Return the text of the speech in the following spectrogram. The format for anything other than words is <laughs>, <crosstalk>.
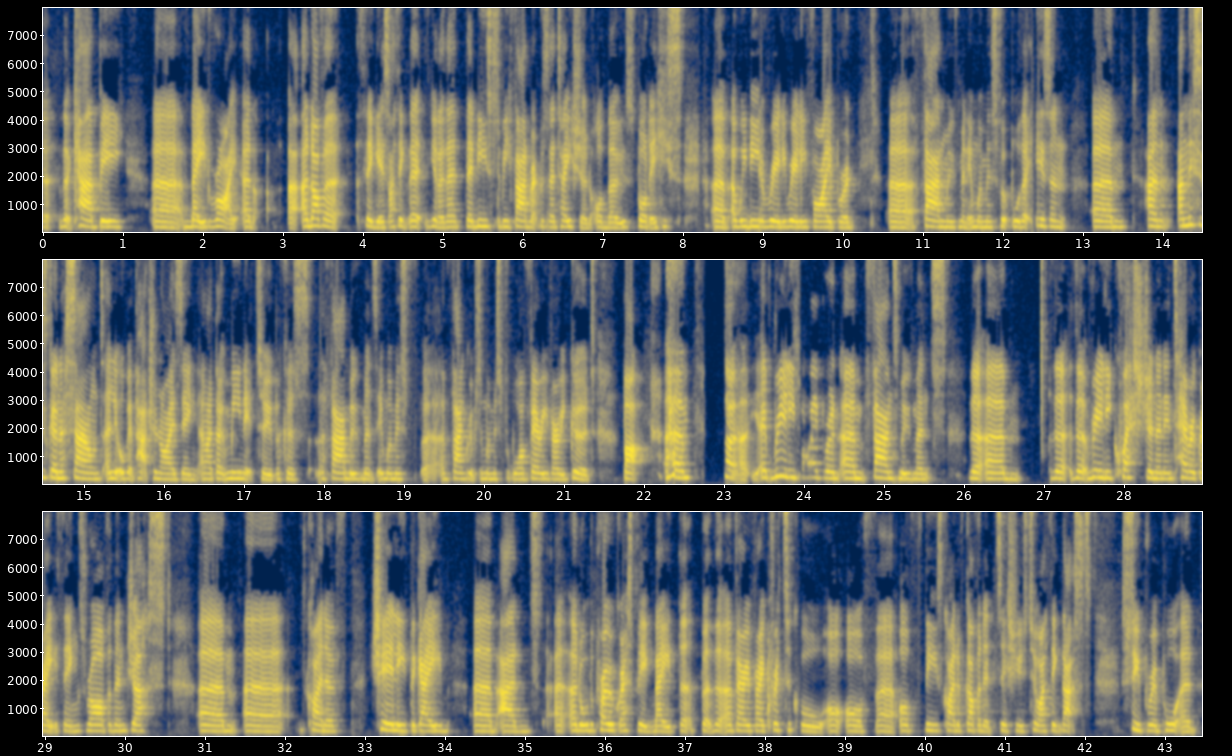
that, that can be uh, made right. And uh, another thing is, I think that you know there there needs to be fan representation on those bodies, <laughs> um, and we need a really really vibrant uh, fan movement in women's football that isn't. Um, and and this is going to sound a little bit patronising, and I don't mean it to, because the fan movements in women's uh, and fan groups in women's football are very very good. But um, so, uh, really vibrant um, fans movements that um, that that really question and interrogate things rather than just um, uh, kind of cheerlead the game um, and uh, and all the progress being made that but that are very very critical of of, uh, of these kind of governance issues too. I think that's super important.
